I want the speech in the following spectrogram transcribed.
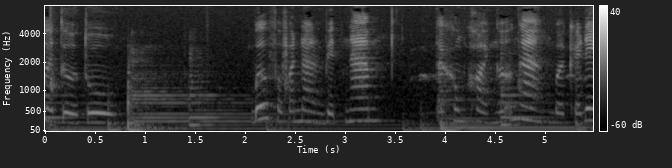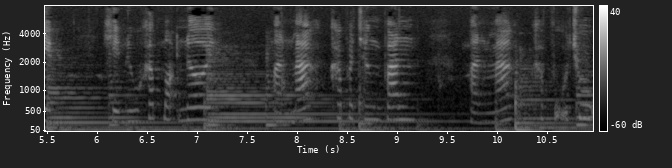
người tử tù. Bước vào văn đàn Việt Nam, Ta không khỏi ngỡ ngàng bởi cái đẹp, Khiến hữu khắp mọi nơi Màn mác khắp các văn Màn mác khắp vũ trụ.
